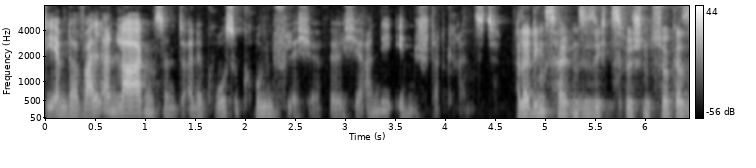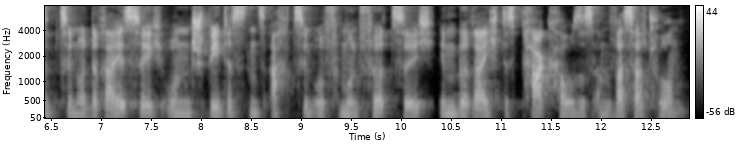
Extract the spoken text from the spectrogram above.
Die Emder Wallanlagen sind eine große Grünfläche, welche an die Innenstadt grenzt. Allerdings halten sie sich zwischen ca. 17.30 Uhr und spätestens 18.45 Uhr im Bereich des Parkhauses am Wasserturm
